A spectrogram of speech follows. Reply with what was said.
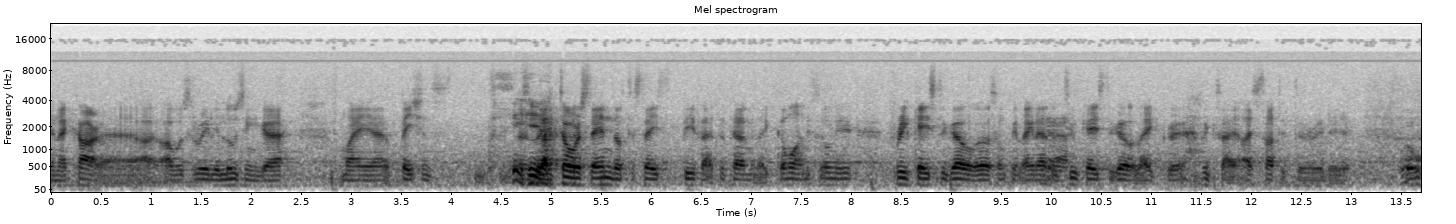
in a car. Uh, I, I was really losing uh, my uh, patience Yeah. like towards the end of the stage. People had to tell me like, "Come on, it's only three k's to go," or something like that, Yeah. or two k's to go. Like uh, because I, I started to really Well,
